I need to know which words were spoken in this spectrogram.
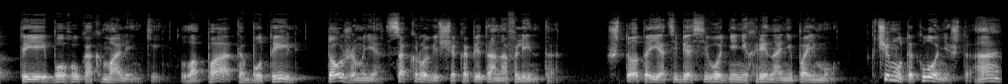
ты, ей-богу, как маленький. Лопата, бутыль. Тоже мне сокровище капитана Флинта. Что-то я тебя сегодня ни хрена не пойму. К чему ты клонишь-то, а?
